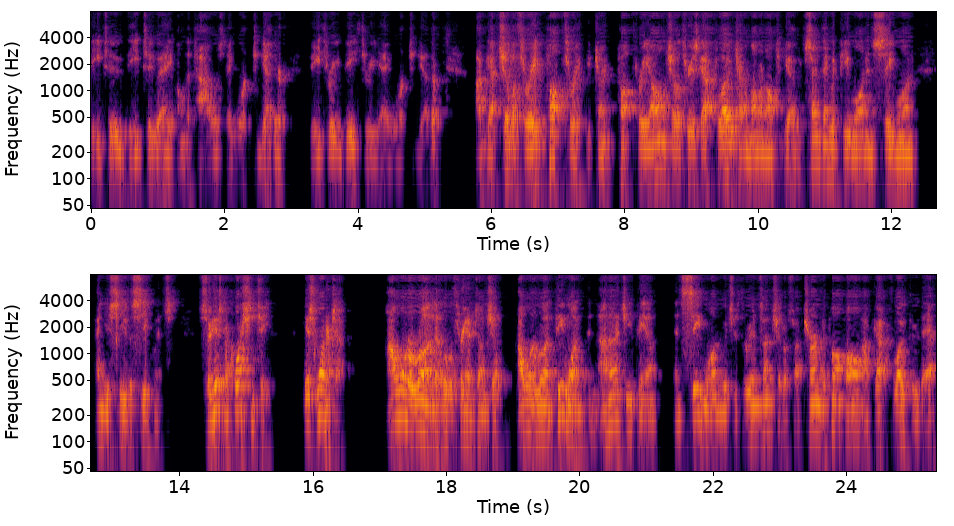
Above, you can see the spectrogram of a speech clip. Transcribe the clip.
V2, V2A on the towers, they work together. V3, V3A work together. I've got chiller 3, pump 3. You turn pump 3 on, chiller 3's got flow, turn them on and off together. Same thing with P1 and C1, and you see the sequence. So here's my question to you. It's wintertime. I want to run that little 300-ton chiller. I want to run P1 at 900 GPM and C1, which is 300-ton chiller. So I turn the pump on. I've got flow through that.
